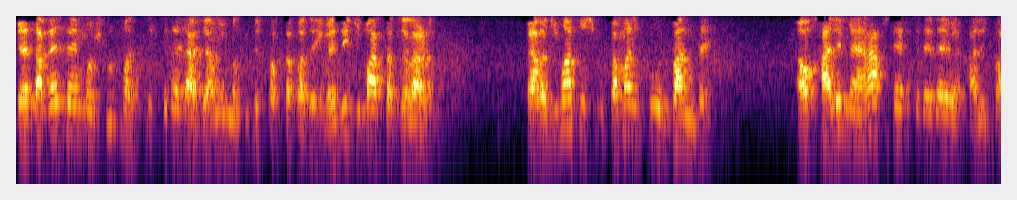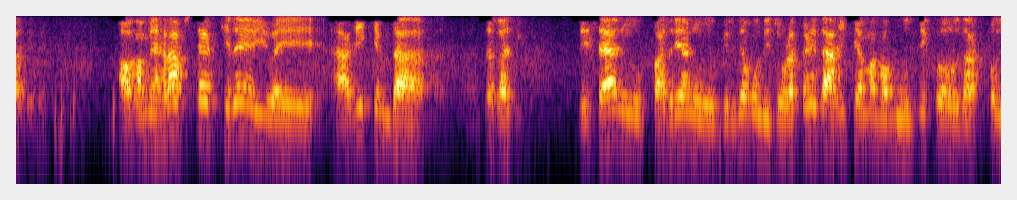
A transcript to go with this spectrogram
بیا دغه ځای مشهور مسجد کې د جامع مسجد په خطبه دی وای دی جمعه ته ځلاړم هغه جمعه اوس مکمل کور بند دی او خالی محراب سیټ کې دی وي خالی پاتې دی او هغه محراب سیټ کې دی وي هغه کوم دا دغه دی د سیانو پادریانو ګرځه غوندي جوړ کړي دا هغه کې هغه موزیک او د خپل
